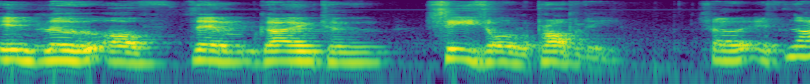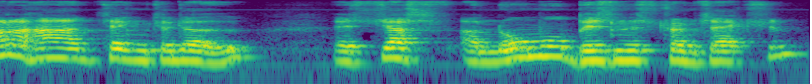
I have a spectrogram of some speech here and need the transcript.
in lieu of them going to seize all the property. So it's not a hard thing to do. It's just a normal business transaction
